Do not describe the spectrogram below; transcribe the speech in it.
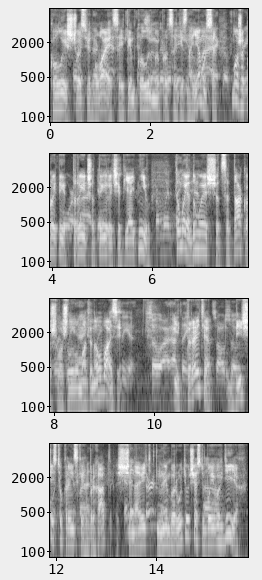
Коли щось відбувається, і тим, коли ми про це дізнаємося, може пройти 3, 4 чи 5 днів. Тому я думаю, що це також важливо мати на увазі. І третє, більшість українських бригад ще навіть не беруть участь у бойових діях.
